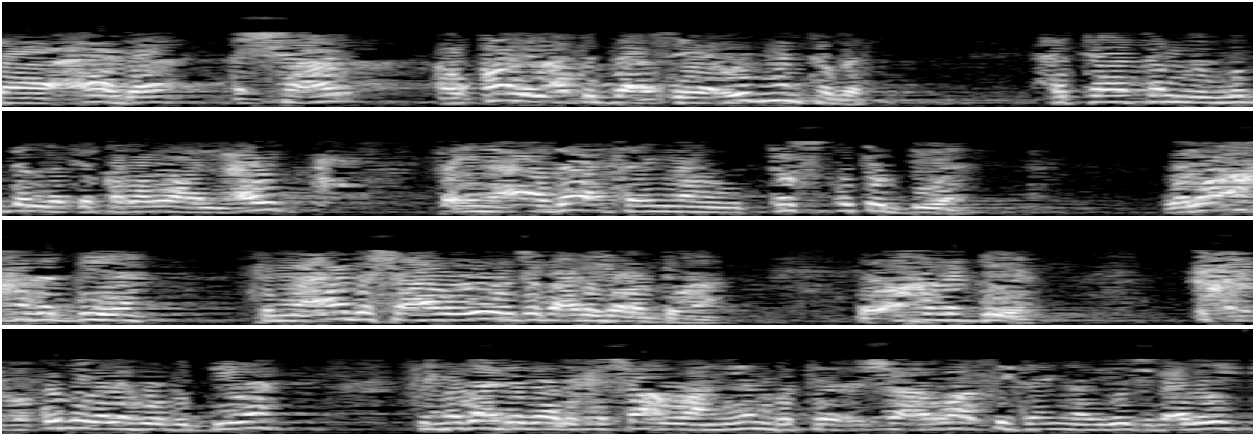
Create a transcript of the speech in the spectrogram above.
فعاد الشعر أو قال الأطباء سيعود منتظر حتى تمضي المدة التي قرروها العود فإن عاد فإنه تسقط الدية. ولو أخذ الدية ثم عاد شعره وجب عليه ردها. لو أخذ الدية. وقضي له بالدية. ثم بعد ذلك شاء الله أن ينبت شعر رأسه فإنه يجب عليه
